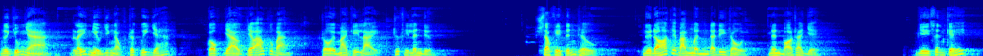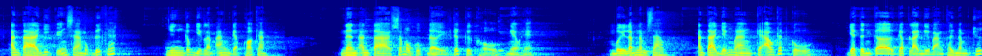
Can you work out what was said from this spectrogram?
Người chủ nhà lấy nhiều viên ngọc rất quý giá Cột vào chéo áo của bạn Rồi mai kỹ lại trước khi lên đường. Sau khi tỉnh rượu Người đó thấy bạn mình đã đi rồi Nên bỏ ra về. Vì sinh kế Anh ta di chuyển sang một nước khác Nhưng công việc làm ăn gặp khó khăn Nên anh ta sống một cuộc đời rất cực khổ, nghèo hèn. 15 năm sau Anh ta vẫn mang cái áo rách cũ Và tình cờ gặp lại người bạn thân năm trước.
